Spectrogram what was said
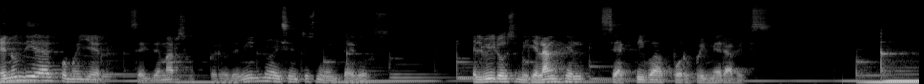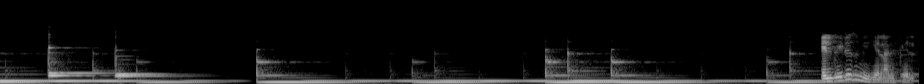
En un día como ayer, 6 de marzo, pero de 1992, el virus Miguel Ángel se activa por primera vez. El virus Miguel Ángel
